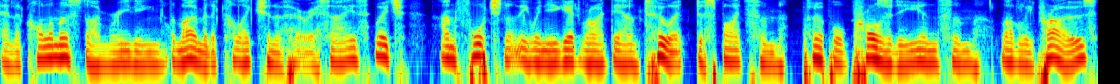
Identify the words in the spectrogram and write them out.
and a columnist. I'm reading at the moment a collection of her essays, which unfortunately, when you get right down to it, despite some purple prosody and some lovely prose,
